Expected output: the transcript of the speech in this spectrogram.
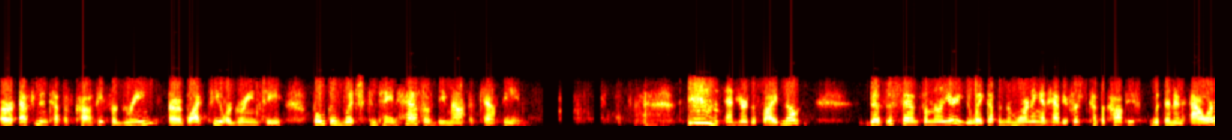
or afternoon cup of coffee for green or black tea or green tea, both of which contain half of the amount of caffeine. and here's a side note. Does this sound familiar? You wake up in the morning and have your first cup of coffee within an hour.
